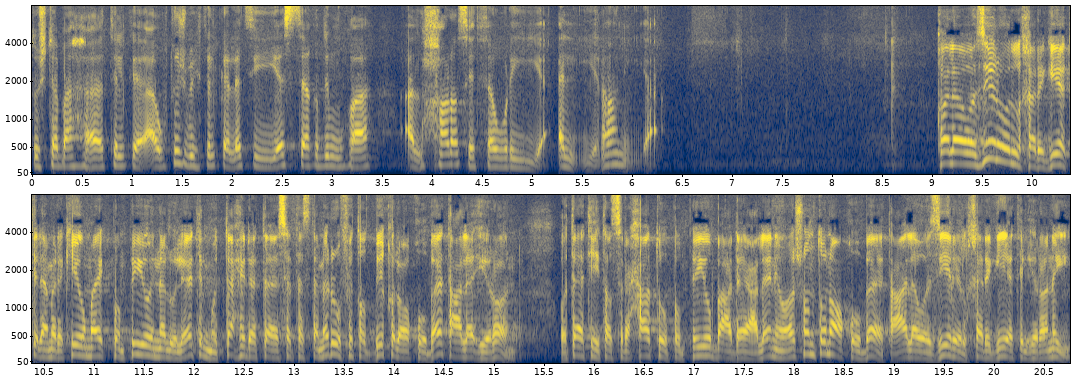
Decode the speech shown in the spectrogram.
تشتبه تلك أو تشبه تلك التي يستخدمها الحرس الثوري الإيراني. قال وزير الخارجية الأمريكي مايك بومبيو أن الولايات المتحدة ستستمر في تطبيق العقوبات على إيران وتأتي تصريحات بومبيو بعد إعلان واشنطن عقوبات على وزير الخارجية الإيراني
